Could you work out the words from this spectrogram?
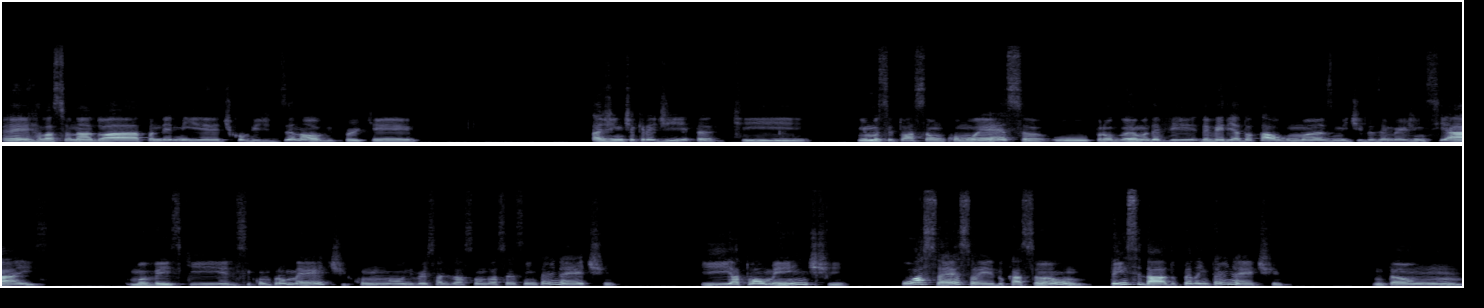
é, relacionado à pandemia de Covid-19, porque a gente acredita que em uma situação como essa, o programa deve, deveria adotar algumas medidas emergenciais, uma vez que ele se compromete com a universalização do acesso à internet. E, atualmente, o acesso à educação tem se dado pela internet. Então,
